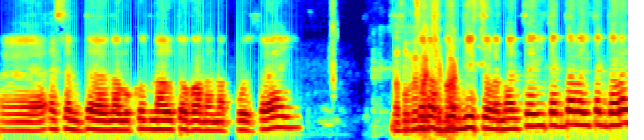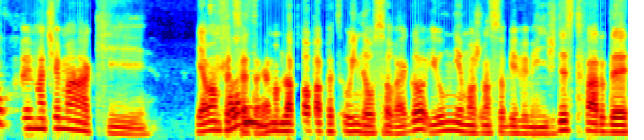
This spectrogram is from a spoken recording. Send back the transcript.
e, SMD nalutowane na płytę i no bo wy macie elementy i tak dalej, i tak dalej. Wy macie maki. Ja mam PC, ja mam laptopa Windowsowego i u mnie można sobie wymienić dysk twardy,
